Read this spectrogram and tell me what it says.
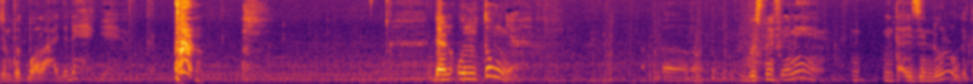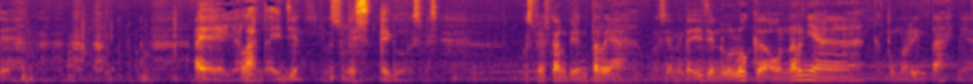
Jemput bola aja deh gitu dan untungnya eh, Gus Mif ini minta izin dulu gitu ya. Ya ya lah minta izin. Gus Mif eh Gus Mif Gus Mif kan pinter ya. Maksudnya minta izin dulu ke ownernya ke pemerintahnya.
